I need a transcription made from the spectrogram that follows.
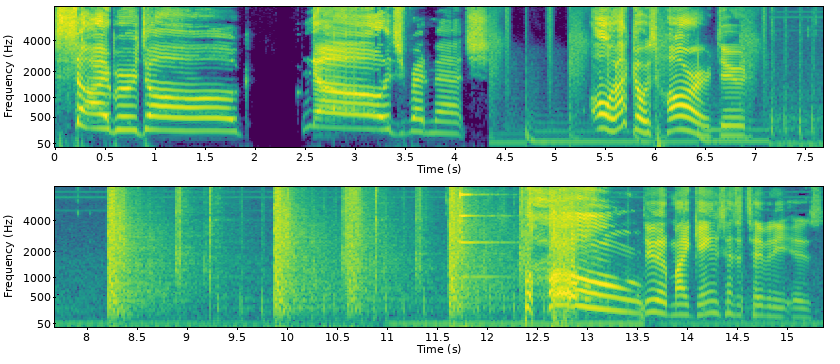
Cyber dog! No, it's red match. Oh, that goes hard, dude. Boom! Dude, my game sensitivity is.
